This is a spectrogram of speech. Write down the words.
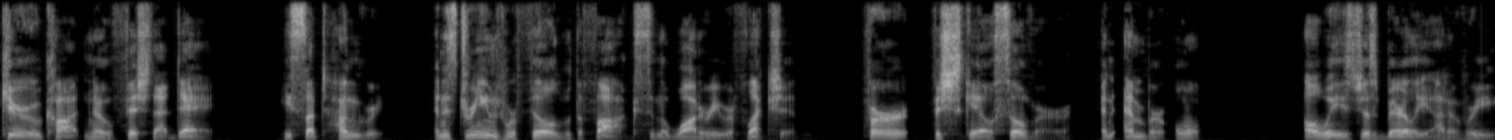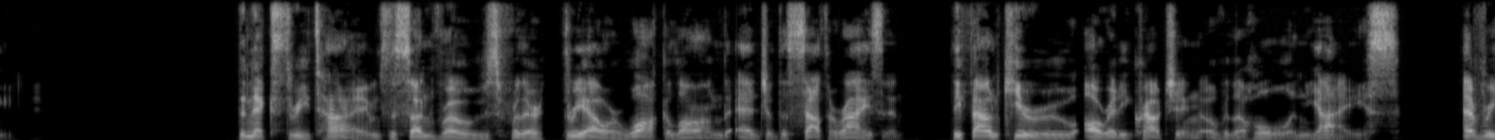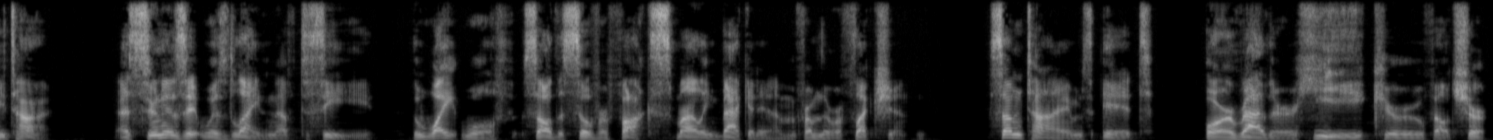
Kiuru caught no fish that day. He slept hungry, and his dreams were filled with the fox in the watery reflection, fur fish scale silver, and ember orange, always just barely out of reach. The next three times the sun rose for their three hour walk along the edge of the south horizon, they found Kiuru already crouching over the hole in the ice. Every time, as soon as it was light enough to see, the white wolf saw the silver fox smiling back at him from the reflection. Sometimes it, or rather he, Kiuru felt sure,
